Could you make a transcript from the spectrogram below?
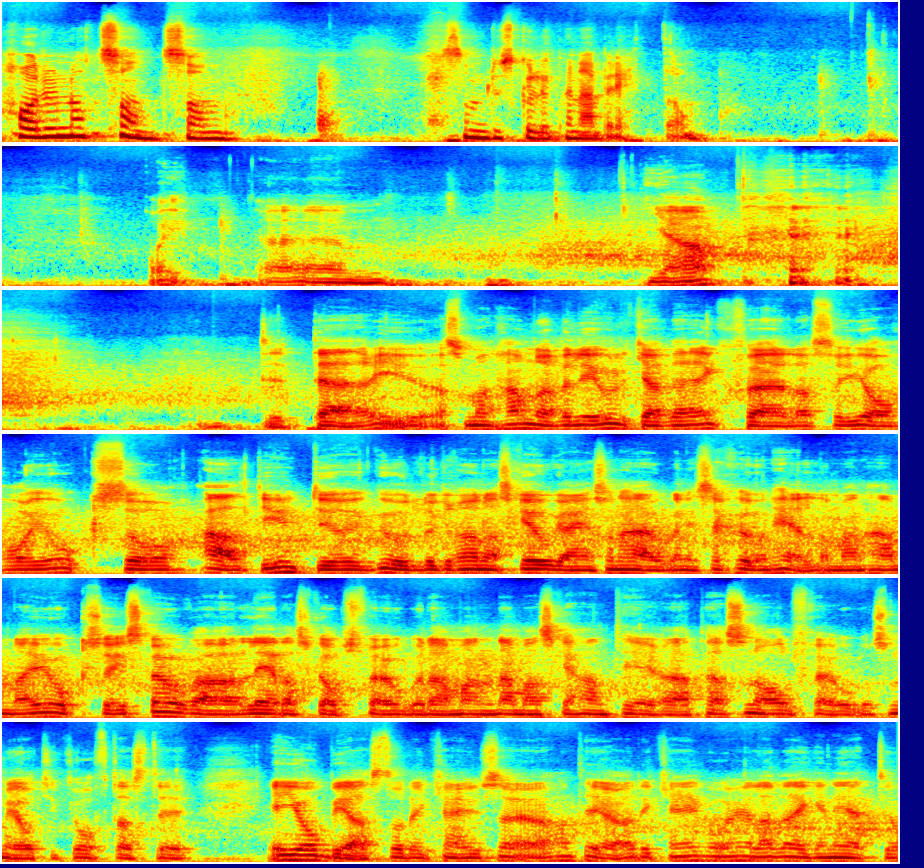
Har du något sånt som, som du skulle kunna berätta om? Oj. Um, ja. det där är ju, alltså man hamnar väl i olika vägskäl. Alltså jag har ju också, allt är ju inte guld och gröna skogar i en sån här organisation heller. Man hamnar ju också i svåra ledarskapsfrågor där man, där man ska hantera personalfrågor som jag tycker oftast är, är jobbigast. Och det kan ju säga hantera, det kan ju vara hela vägen ner till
